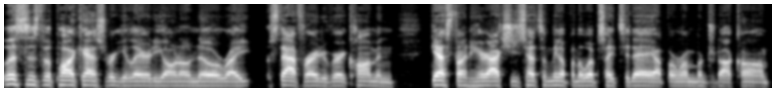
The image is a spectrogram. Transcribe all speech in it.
listens to the podcast regularity, all know Noah Wright, staff writer, very common guest on here. Actually, just had something up on the website today, up on rumbunter.com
